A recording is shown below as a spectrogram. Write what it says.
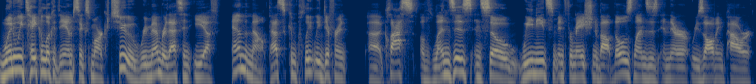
When we take a look at the M6 Mark II, remember that's an EF-M mount. That's a completely different uh, class of lenses, and so we need some information about those lenses and their resolving power.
